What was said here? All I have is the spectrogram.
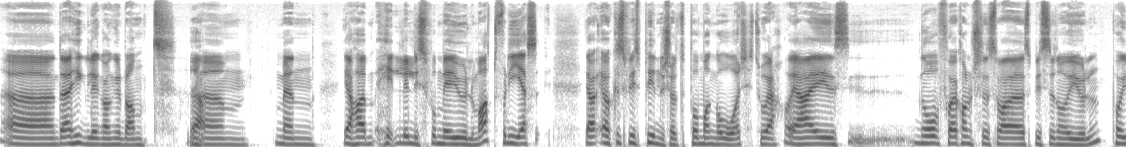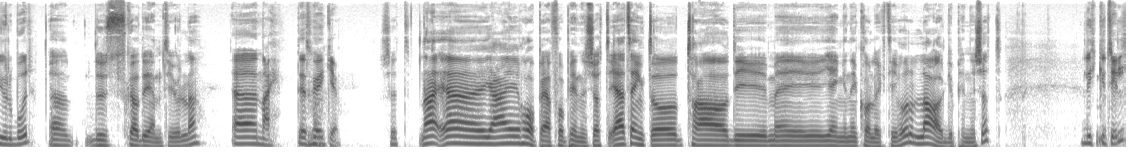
Uh, det er hyggelig en gang iblant. Ja. Um, men jeg har heller lyst på mer julemat, fordi jeg, jeg, jeg har ikke spist pinnekjøtt på mange år, tror jeg. Og jeg, nå får jeg kanskje spise det nå i julen, på julebord. Ja, du, skal du hjem til jul, da? Uh, nei, det skal jeg ikke. Shit. Nei, uh, jeg håper jeg får pinnekjøtt. Jeg tenkte å ta de med gjengen i kollektivet og lage pinnekjøtt. Lykke til.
